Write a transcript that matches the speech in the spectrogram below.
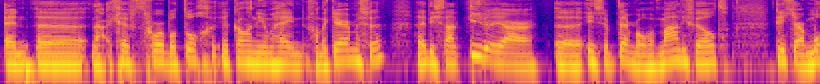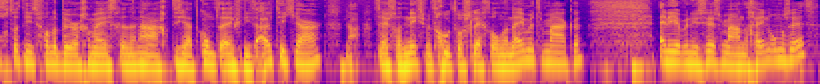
En eh, nou, ik geef het voorbeeld toch, je kan er niet omheen van de kermissen. Hè, die staan ieder jaar eh, in september op het Malieveld. Dit jaar mocht het niet van de burgemeester in Den Haag. Dus ja, het komt even niet uit dit jaar. Nou, het heeft dan niks met goed of slecht ondernemen te maken. En die hebben nu zes maanden geen omzet.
